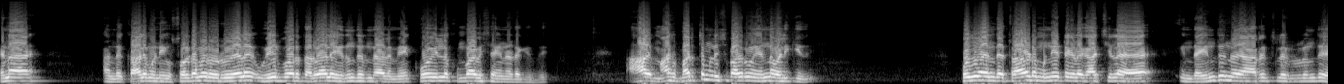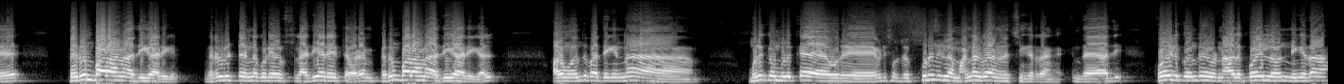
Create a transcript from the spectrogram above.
ஏன்னா அந்த காளிமணி நீங்க சொல்ற மாதிரி ஒருவேளை உயிர் போற தருவாயில இருந்திருந்தாலுமே கோயில்ல கும்பாபிஷேகம் நடக்குது. ஆ- மருத்துவமனை வச்சு பார்க்குறவங்க என்ன வலிக்குது? பொதுவா இந்த திராவிட முன்னேற்ற கழக ஆட்சியில இந்த இந்து அரசியலர்கள் வந்து பெரும்பாலான அதிகாரிகள் விரல் விட்டு எண்ணக்கூடிய ஒரு சில அதிகாரியை தவிர பெரும்பாலான அதிகாரிகள் அவங்க வந்து பார்த்தீங்கன்னா முழுக்க முழுக்க ஒரு எப்படி சொல்கிறது குறுநில மன்னர்களாக நினச்சிக்கிறாங்க. இந்த அதி கோயிலுக்கு வந்து ஒரு நாலு கோயில்ல வந்து நீங்கள் தான்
